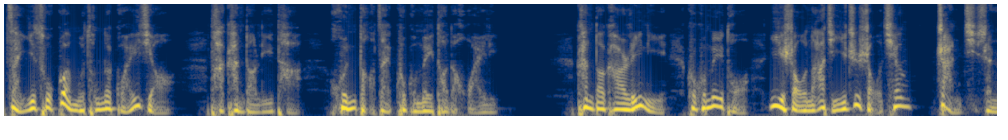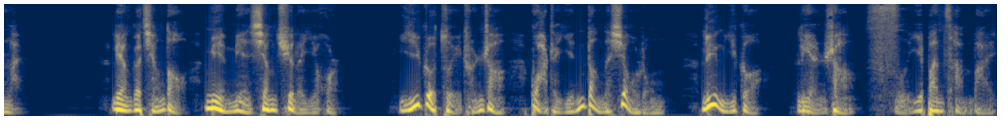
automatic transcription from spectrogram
在一簇灌木丛的拐角，他看到丽塔昏倒在库库梅托的怀里，看到卡尔里尼，库库梅托一手拿起一支手枪，站起身来。两个强盗面面相觑了一会儿，一个嘴唇上挂着淫荡的笑容，另一个脸上死一般惨白。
